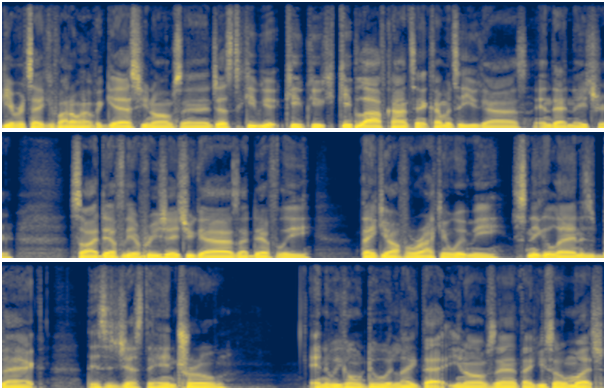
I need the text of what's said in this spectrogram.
give or take if I don't have a guest, you know what I'm saying? Just to keep keep keep, keep live content coming to you guys in that nature. So I definitely appreciate you guys. I definitely thank y'all for rocking with me. Sneakerland is back. This is just the intro. And we gonna do it like that. You know what I'm saying? Thank you so much.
